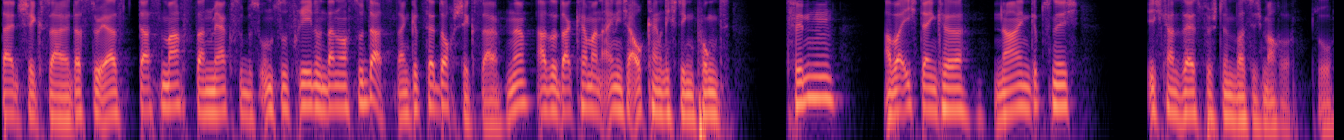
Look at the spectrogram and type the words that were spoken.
dein Schicksal, dass du erst das machst, dann merkst du, bist unzufrieden und dann machst du das. Dann gibt es ja doch Schicksal. Ne? Also da kann man eigentlich auch keinen richtigen Punkt finden. Aber ich denke, nein, gibt's nicht. Ich kann selbst bestimmen, was ich mache. So.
